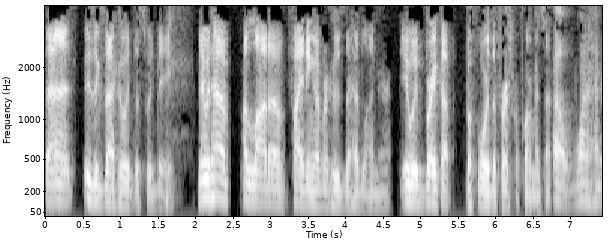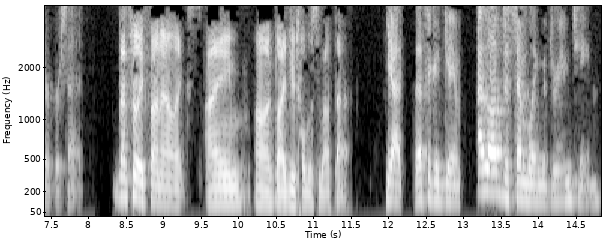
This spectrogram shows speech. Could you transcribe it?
that is exactly what this would be. They would have a lot of fighting over who's the headliner. It would break up before the first performance. I think. Oh, 100%. That's really fun, Alex. I'm uh, glad you told us about that. Yeah, that's a good game. I loved assembling the dream team.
